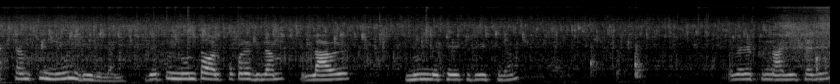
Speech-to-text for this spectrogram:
এক চামচি নুন দিয়ে দিলাম। যেহেতু নুনটা অল্প করে দিলাম লাউ নুন মেখে রেখে দিয়েছিলাম। এবার একটু নাড়িয়ে চাড়িয়ে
